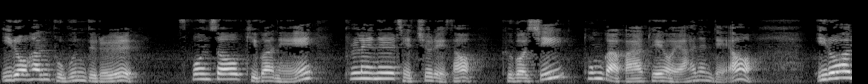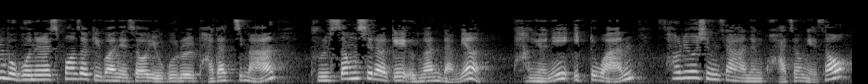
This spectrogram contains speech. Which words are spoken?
이러한 부분들을 스폰서 기관에 플랜을 제출해서 그것이 통과가 되어야 하는데요. 이러한 부분을 스폰서 기관에서 요구를 받았지만 불성실하게 응한다면 당연히 이 또한 서류 심사하는 과정에서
